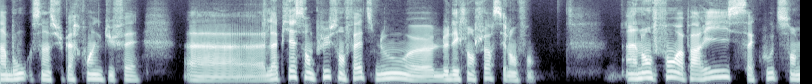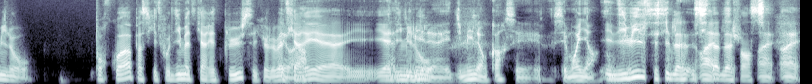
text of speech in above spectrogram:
un bon, c'est un super point que tu fais. Euh, la pièce en plus, en fait, nous, euh, le déclencheur, c'est l'enfant. Un enfant à Paris, ça coûte 100 000 euros. Pourquoi? Parce qu'il te faut 10 mètres carrés de plus et que le mètre voilà. carré euh, est, à 10 000 euros. Et 10 000 encore, c'est moyen. Et 10 000, c'est si, Ouais, t'as de la chance. Ouais, ouais.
